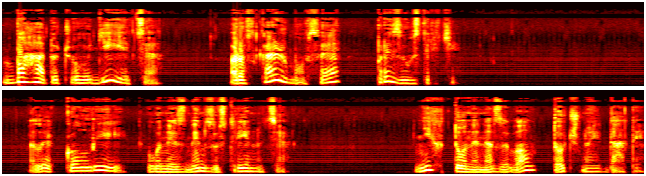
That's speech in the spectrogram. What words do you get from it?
Багато чого діється, розкажемо все при зустрічі. Але коли вони з ним зустрінуться, ніхто не називав точної дати.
